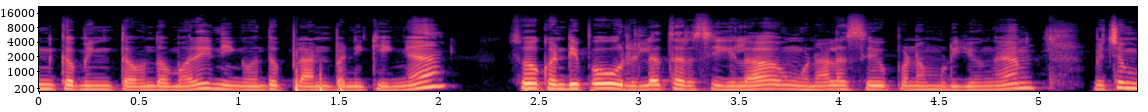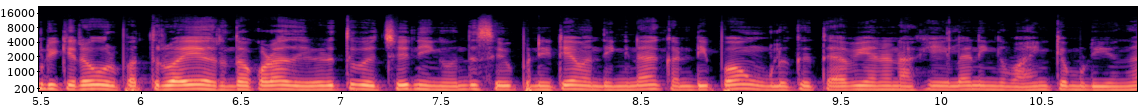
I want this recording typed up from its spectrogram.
இன்கமிங் தகுந்த மாதிரி நீங்கள் வந்து பிளான் பண்ணிக்கிங்க. ஸோ கண்டிப்பாக ஒரு இல்லத்தரசிகளாக உங்களால் சேவ் பண்ண முடியுங்க. மிச்சம் முடிக்கிற ஒரு பத்து ரூபாயாக இருந்தால் கூட அதை எடுத்து வச்சு நீங்கள் வந்து சேவ் பண்ணிகிட்டே வந்தீங்கன்னா கண்டிப்பாக உங்களுக்கு தேவையான நகையெல்லாம் நீங்கள் வாங்கிக்க முடியுங்க.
